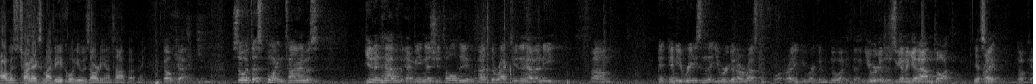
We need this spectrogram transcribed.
I was trying to exit my vehicle, he was already on top of me. Okay. So at this point in time, is you didn't have, I mean, as you told the, uh, the rec, you didn't have any, um, a- any reason that you were gonna arrest him for, right? You weren't gonna do anything. You were gonna- just gonna get out and talk to him, Yes, sir. Okay.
